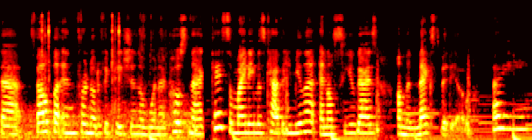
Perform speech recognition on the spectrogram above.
that bell button for notification of when I post next. Okay, so my name is Catherine Mila and I'll see you guys on the next video. Bye!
